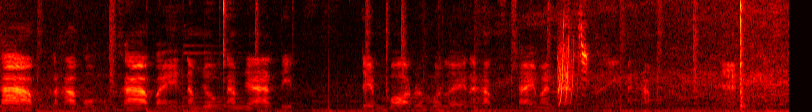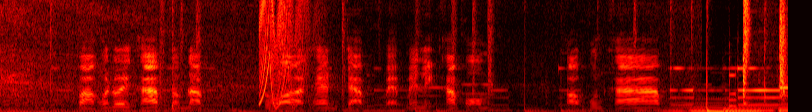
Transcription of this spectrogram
คาบนะครับผมคาบไปน้ำยงน้ำยาติดเต็มบอร์ดไปหมดเลยนะครับ ใช้มานานเองนะครับฝากไว้ด้วยครับสำหรับตัวแท่นจับแบบแม่เหล็กครับผม ขอบคุณครับ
